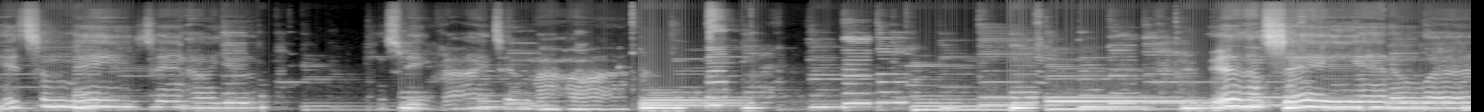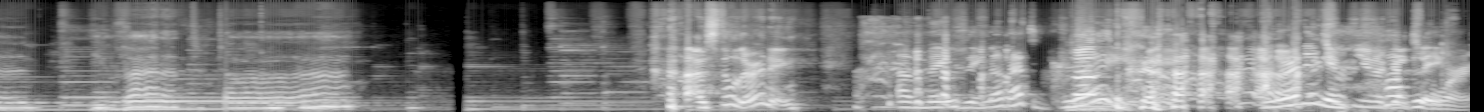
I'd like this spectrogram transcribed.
It's amazing how you can speak right to my heart. Without saying a word, you light up the dark. I'm still learning. Amazing. No, that's great. Yeah, Learning in for being a good public. sport.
